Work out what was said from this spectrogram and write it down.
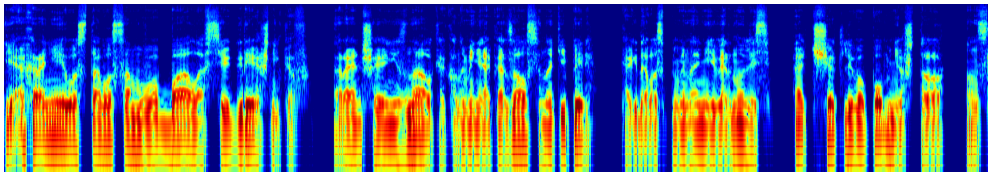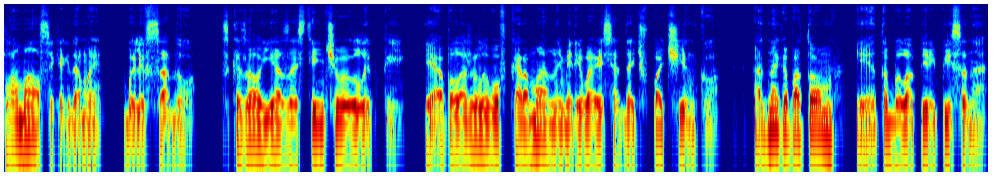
Я храню его с того самого бала всех грешников. Раньше я не знал, как он у меня оказался, но теперь, когда воспоминания вернулись, отчетливо помню, что он сломался, когда мы были в саду. Сказал я застенчивой улыбкой. Я положил его в карман, намереваясь отдать в починку. Однако потом и это было переписано.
